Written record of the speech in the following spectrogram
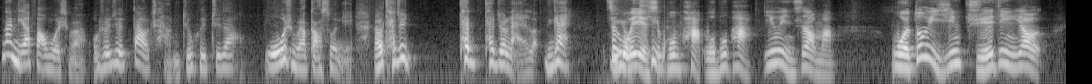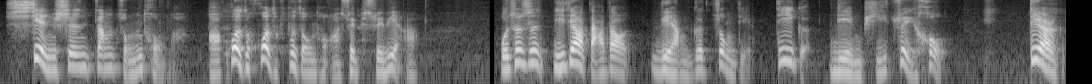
那你要访问我什么？”我说：“就到场就会知道，我为什么要告诉你。”然后他就他他就来了，你看这个我也是不怕，我不怕，因为你知道吗？我都已经决定要现身当总统啊啊，或者或者副总统啊，随随便啊，我就是一定要达到两个重点：第一个，脸皮最厚；第二个，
